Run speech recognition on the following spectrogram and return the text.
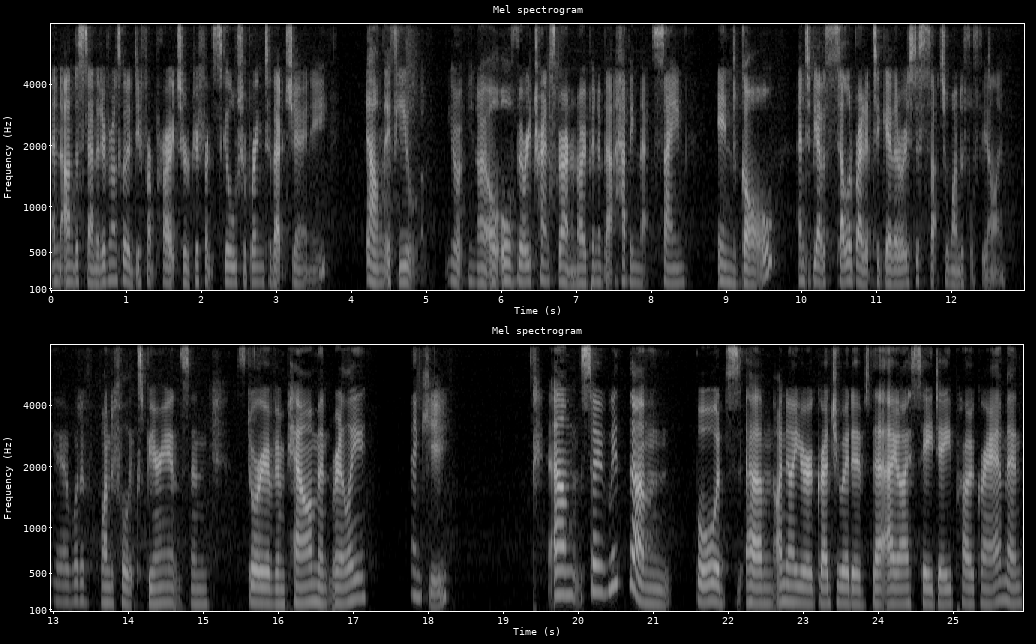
and understand that everyone's got a different approach or a different skill to bring to that journey. Um, if you you're you know all, all very transparent and open about having that same end goal and to be able to celebrate it together is just such a wonderful feeling. Yeah, what a wonderful experience and story of empowerment, really. Thank you. Um, so with um, boards, um, I know you're a graduate of the AICD program, and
